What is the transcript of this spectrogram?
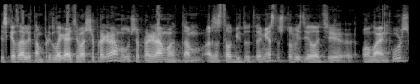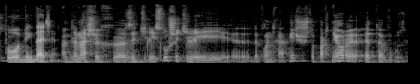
и сказали, там, предлагайте ваши программы, лучшая программа там застолбит это место, что вы сделаете онлайн-курс по Big Data. А для наших э, зрителей и слушателей дополнительно отмечу, что партнеры — это вузы.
